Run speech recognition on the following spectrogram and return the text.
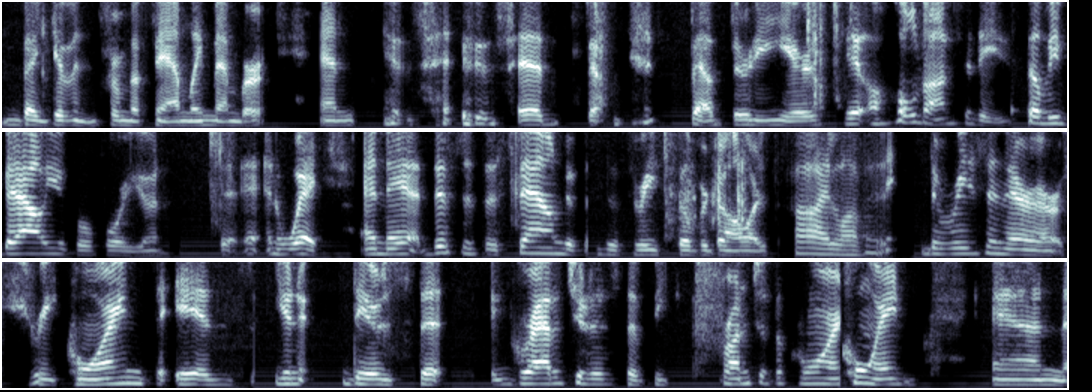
by given from a family member, and who said about thirty years, hold on to these; they'll be valuable for you in, in a way. And they, this is the sound of the three silver dollars. Oh, I love it. The reason there are three coins is you know there's the gratitude is the front of the coin coin and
